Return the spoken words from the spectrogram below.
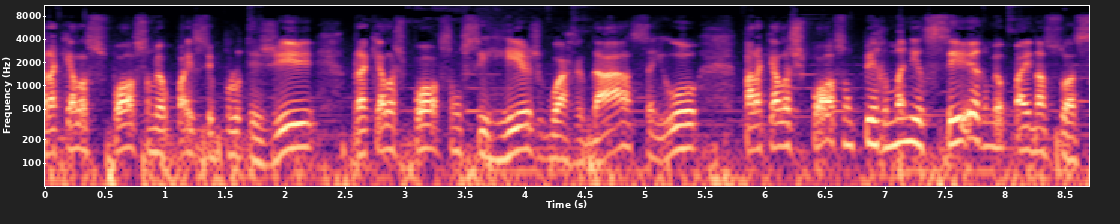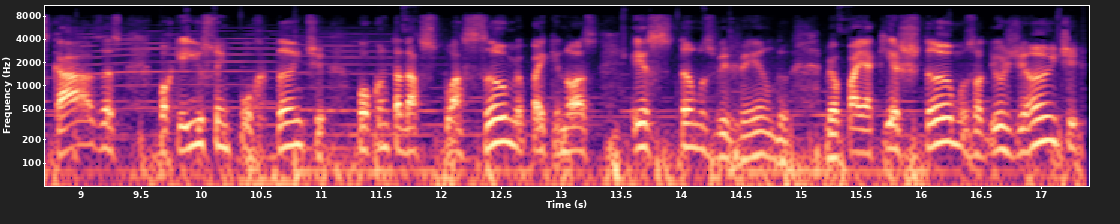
para que elas possam, meu Pai, se proteger, para que elas possam se resguardar, Senhor, para que elas possam permanecer, meu Pai, nas suas casas, porque isso é importante por conta da situação, meu Pai, que nós estamos vivendo. Meu Pai, aqui estamos, ó Deus, diante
